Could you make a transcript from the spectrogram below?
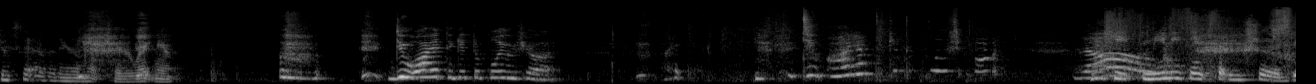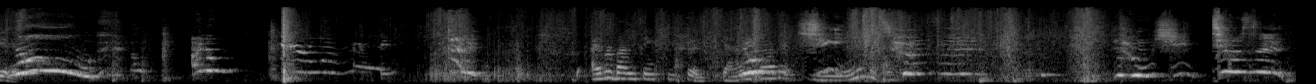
Go sit over there in that chair right now. Do I have to get the flu shot? What? Do I have to get the flu shot? Mackie, Mimi thinks that you should get it. No! I don't care what Mimi Everybody thinks you should. Daddy No, got it. she Nana got it. doesn't. No, she doesn't.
